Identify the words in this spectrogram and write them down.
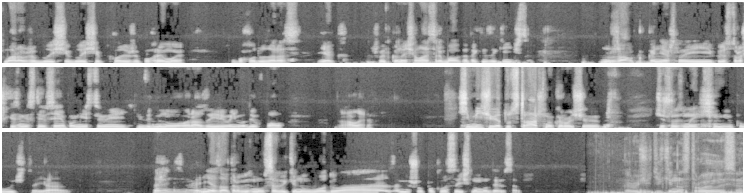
Хмара вже ближче і ближче підходить, вже погримує. Походу, зараз як швидко почалась рибалка, так і закінчиться. Ну, жалко, звісно, і плюс трошки змістився я по місцю, і від минулого разу і рівень води впав. Але хімічу я тут страшно, коротше, чи щось з моєї хімії вийде, я навіть не знаю. Ні, завтра візьму все, викину в воду, а замішу по класичному, де все. Коротше, тільки настроїлися.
